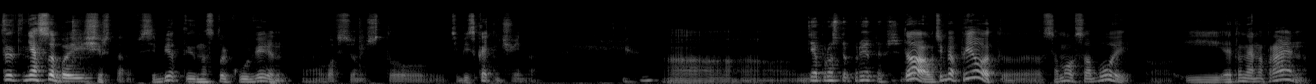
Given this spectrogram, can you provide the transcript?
ты не особо ищешь там в себе, ты настолько уверен во всем, что тебе искать ничего не надо. У тебя просто прет и все. Да, у тебя прет, э, само собой. И это, наверное, правильно.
